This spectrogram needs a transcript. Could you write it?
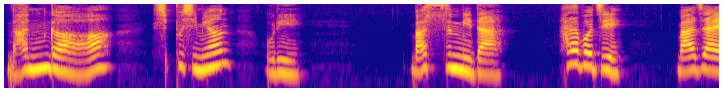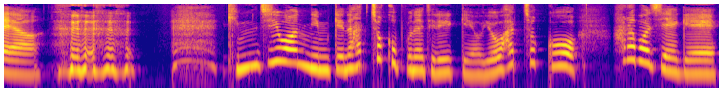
난가 싶으시면 우리 맞습니다. 할아버지, 맞아요. 김지원님께는 핫초코 보내드릴게요. 요 핫초코 할아버지에게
